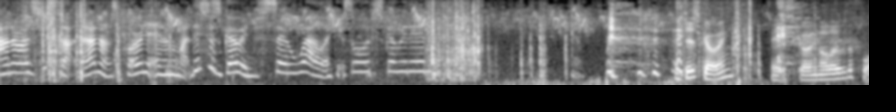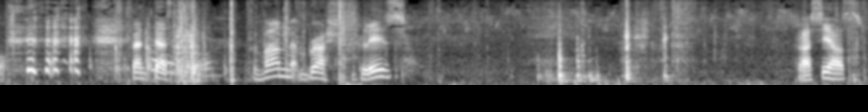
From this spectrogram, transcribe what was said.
And I was just sat there and I was pouring it in and I'm like, this is going so well, like it's all just going in. it is going. It's going all over the floor. Fantastic. Oh. One brush, please. Gracias.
